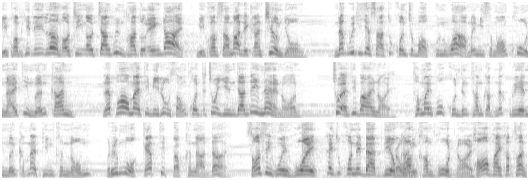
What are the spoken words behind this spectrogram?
มีความคิดที่เริ่มเอาจริงเอาจังพึ่งพาตัวเองได้ มีความสามารถในการเชื่อมโยง นักวิทยาศาสตร์ทุกคนจะบอกคุณว่าไม่มีสมองคู่ไหนที่เหมือนกัน และพ่อแม่ที่มีลูกสองคนจะช่วยยืนยันได้แน่นอน ช่วยอธิบายหน่อยทำไมพวกคุณถึงทำกับนักเรียนเหมือนกับแม่พิมพ์ขนม หรือหมวกแก๊ปที่ปรับขนาดได้ สอนสิ่งห่วยห่วยๆให้ทุกคนในแบบเดียวกันระวังคำพูดหน่อย ขออภัยครับท่าน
